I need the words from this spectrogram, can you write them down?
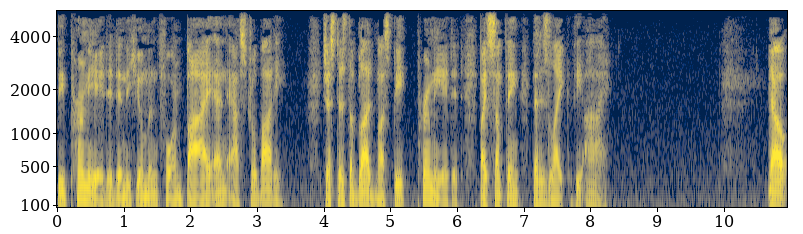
be permeated in the human form by an astral body, just as the blood must be permeated by something that is like the I. Now,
